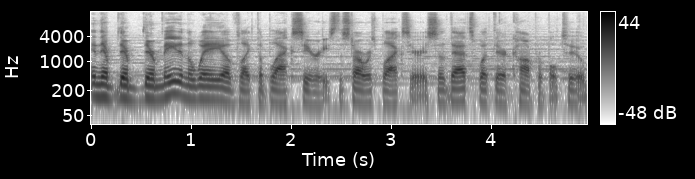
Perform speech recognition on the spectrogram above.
and they're, they're they're made in the way of like the black series the star wars black series so that's what they're comparable to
